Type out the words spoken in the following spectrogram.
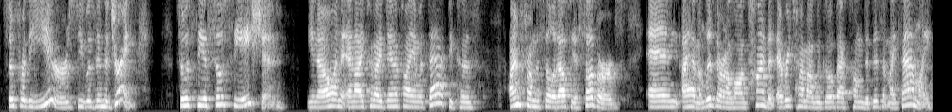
So for the years he was in the drink. So it's the association you know and, and i could identify him with that because i'm from the philadelphia suburbs and I haven't lived there in a long time, but every time I would go back home to visit my family,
